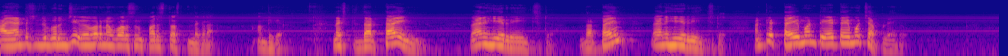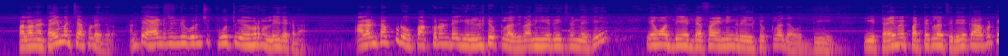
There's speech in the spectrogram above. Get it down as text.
ఆ యాంటిసిడెంట్ గురించి వివరణ ఇవ్వాల్సిన పరిస్థితి వస్తుంది ఇక్కడ అందుకే. Next the time when he reached the time when he reached అంటే టైం అంటే ఏ టైమో చెప్పలేదు. పలానా టైం అని చెప్పలేదు. అంటే యాంటిసిడెంట్ గురించి పూర్తిగా వివరణ లేదు ఇక్కడ. అలాంటప్పుడు పక్కనుండే ఈ relative clause when he reach అనేది ఏమవుద్ది? డిఫైనింగ్ రిలేటివ్ క్లాజ్ అవుద్ది. ఈ టైం పర్టికులర్ తెలియదు కాబట్టి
